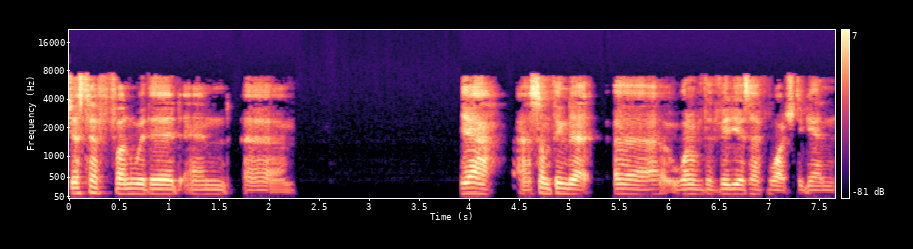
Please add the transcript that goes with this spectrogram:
just have fun with it. And um, yeah, uh, something that uh, one of the videos I've watched again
